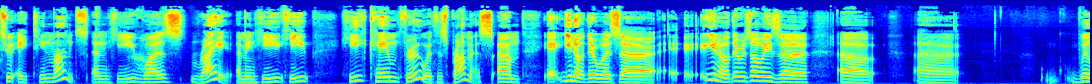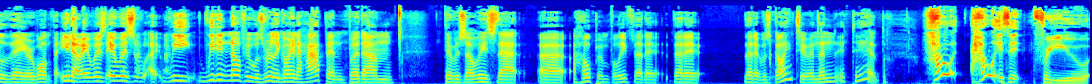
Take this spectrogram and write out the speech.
to eighteen months, and he was right. I mean he he. He came through with his promise. Um, eh, you know, there was, uh, eh, you know, there was always a, uh, uh, will they or won't they? You know, it was, it was, we, we didn't know if it was really going to happen, but, um, there was always that uh, hope and belief that it that it that it was going to, and then it did. How how is it for you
